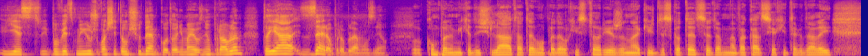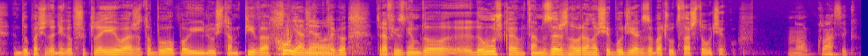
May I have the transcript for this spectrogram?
jest powiedzmy już właśnie tą siódemką, to oni mają z nią problem, to ja zero problemu z nią. Kumpel mi kiedyś lata temu opowiadał historię, że na jakiejś dyskotece, tam na wakacjach i tak dalej, dupa się do niego przykleiła, że to było po iluś tam piwach. Chuja miała. Tego, trafił z nią do, do łóżka, ją tam zerżnął, rano się budzi, jak zobaczył twarz, to uciekł. No, klasyk.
